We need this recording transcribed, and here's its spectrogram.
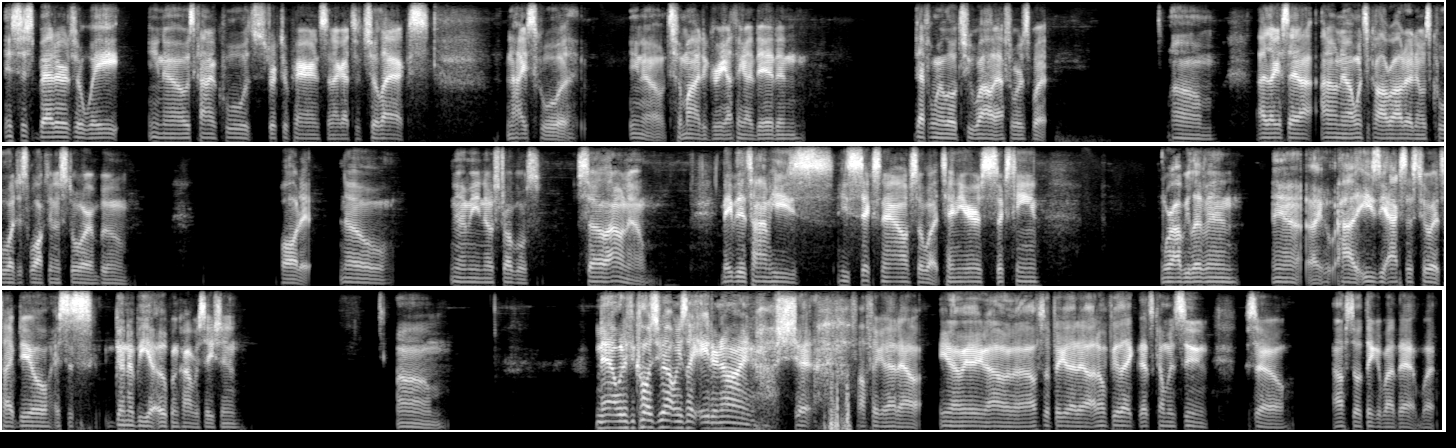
it's just better to wait. You know, it was kind of cool with stricter parents, and I got to chillax in high school. You know, to my degree, I think I did, and definitely went a little too wild afterwards. But um, I, like I said, I, I don't know. I went to Colorado and it was cool. I just walked in a store and boom, bought it. No you know what I mean? No struggles. So I don't know. Maybe the time he's he's six now, so what, ten years, sixteen, where I'll be living, and like how easy access to it type deal. It's just gonna be an open conversation. Um now what if he calls you out when he's like eight or nine? Oh shit. I'll figure that out. You know I mean? I don't know. I'll still figure that out. I don't feel like that's coming soon. So I'll still think about that. But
